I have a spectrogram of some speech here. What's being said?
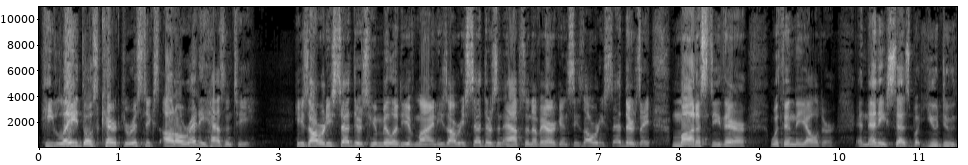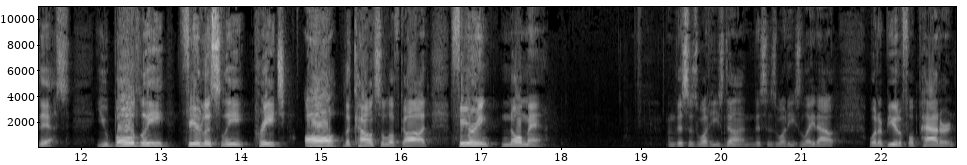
he laid those characteristics out already, hasn't he? He's already said there's humility of mind. He's already said there's an absence of arrogance. He's already said there's a modesty there within the elder. And then he says, But you do this. You boldly, fearlessly preach all the counsel of God, fearing no man. And this is what he's done. This is what he's laid out. What a beautiful pattern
